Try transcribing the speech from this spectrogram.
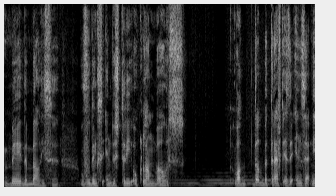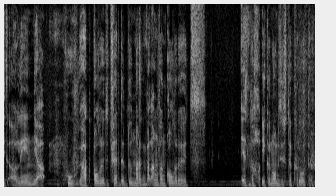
bij de Belgische voedingsindustrie, ook landbouwers. Wat dat betreft is de inzet niet alleen, ja, hoe gaat Colruyt het verder doen, maar het belang van Colruyt is nog economisch een stuk groter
